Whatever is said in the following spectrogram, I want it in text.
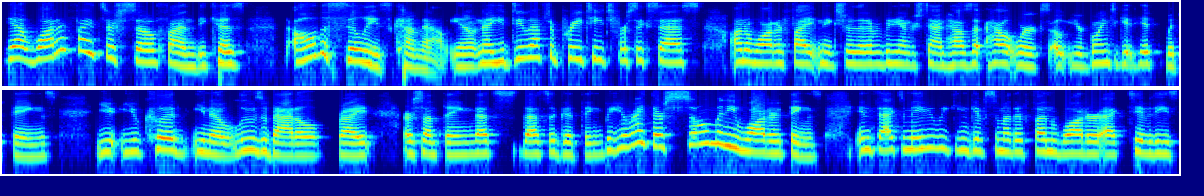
Yeah, water fights are so fun because all the sillies come out you know? Now you do have to pre-teach for success on a water fight make sure that everybody understand how's it, how it works. Oh you're going to get hit with things. You you could you know lose a battle right or something. That's that's a good thing. But you're right there's so many water things. In fact maybe we can give some other fun water activities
